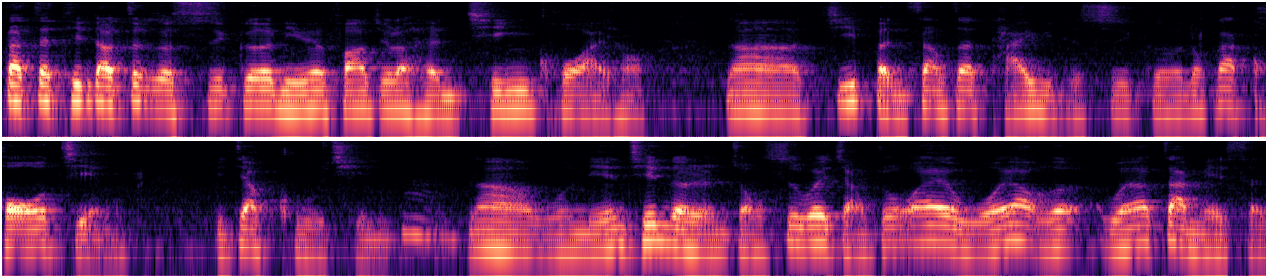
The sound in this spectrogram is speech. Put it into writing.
大家。听到这个诗歌，你会发觉很轻快哈。那基本上在台语的诗歌，那个口简，比较苦情。嗯。那我年轻的人总是会讲说，哎，我要我我要赞美神，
